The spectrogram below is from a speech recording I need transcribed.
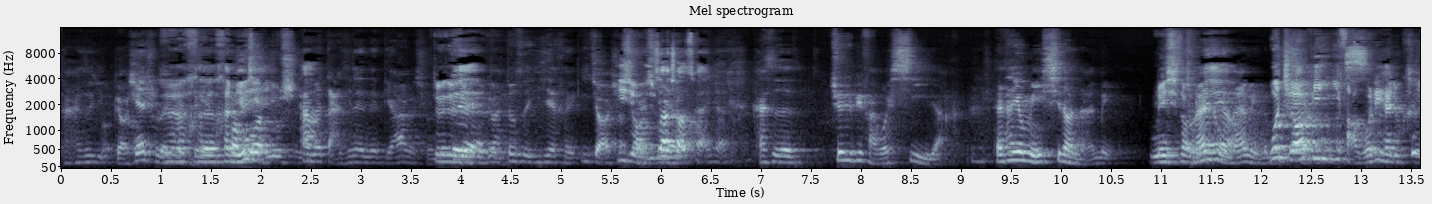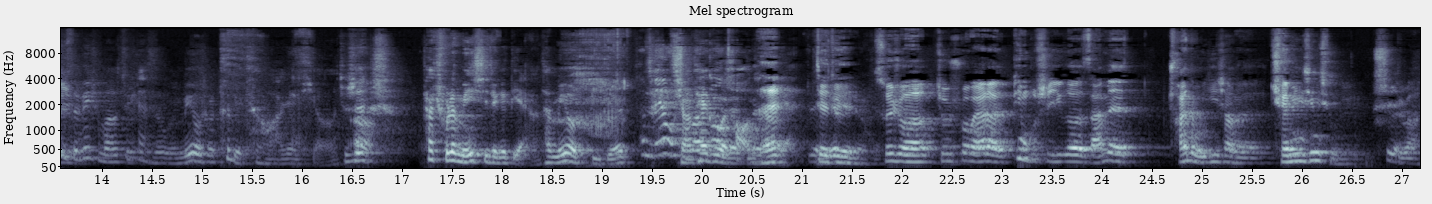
他还是有表现出来呃的很很明显的优势他们打进来那第二个球，对对对。对吧？都是一些很一脚一脚一脚小传。下去。还是确实比法国细一点，但他又没细到南美，没洗到传统南美的。我只要比你法国厉害就可以了。这次为什么最开始我们没有说特别看好阿根廷，就是嗯他除了梅西这个点，他没有比别他没有什强么太多的更好的哎点，对对对，所以说就是说白了，并不是一个咱们传统意义上的全明星球队，对吧？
